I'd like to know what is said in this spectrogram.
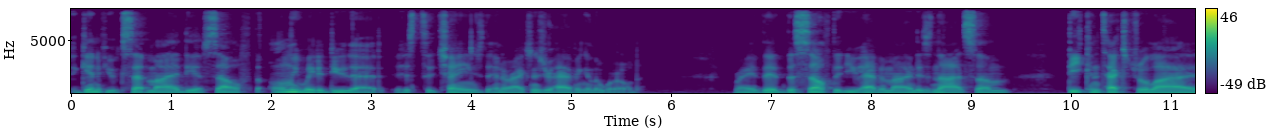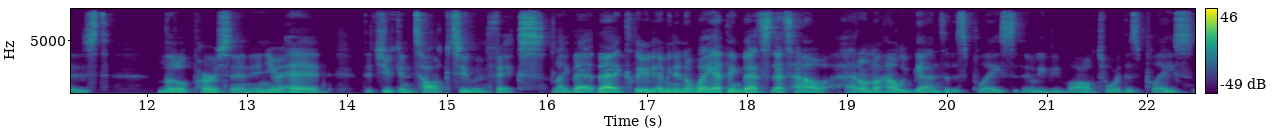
again, if you accept my idea of self, the only way to do that is to change the interactions you're having in the world. Right? The the self that you have in mind is not some decontextualized little person in your head that you can talk to and fix. Like that that clearly i mean in a way i think that's that's how i don't know how we've gotten to this place. We've evolved toward this place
